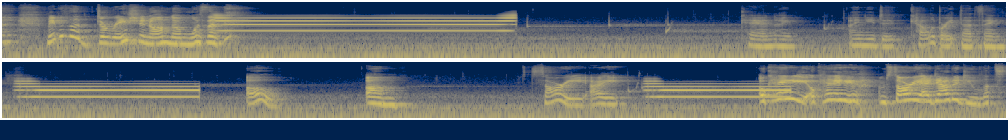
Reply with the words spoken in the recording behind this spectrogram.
Maybe the duration on them wasn't. Okay, and I. I need to calibrate that thing. Oh. Um. Sorry, I. Okay, okay. I'm sorry I doubted you. Let's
